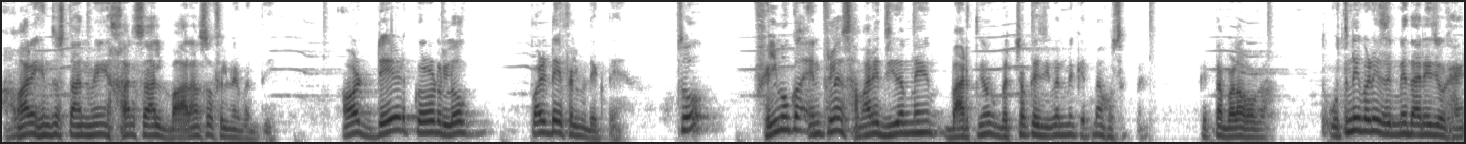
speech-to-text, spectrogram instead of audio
हमारे हिंदुस्तान में हर साल 1200 फ़िल्में बनती हैं और डेढ़ करोड़ लोग पर डे फ़िल्म देखते हैं। तो फ़िल्मों का इन्फ्लुएंस हमारे जीवन में, भारतीयों बच्चों के जीवन में कितना हो सकता है, कितना बड़ा होगा? तो उतनी बड़ी ज़िम्मेदारी जो है,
